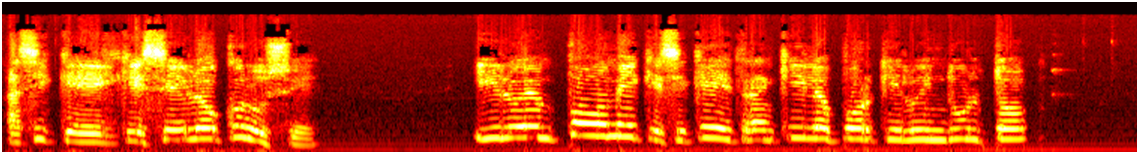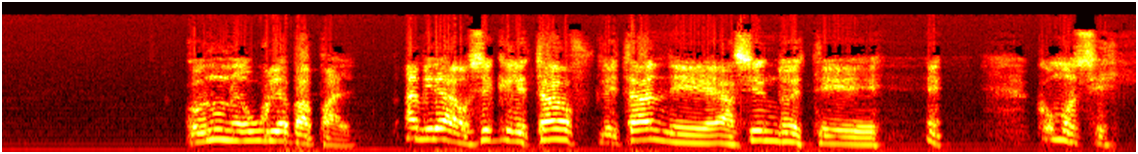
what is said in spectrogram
así que el que se lo cruce y lo empome, que se quede tranquilo porque lo indulto con una ula papal. Ah, mirá, o sea que le, está, le están eh, haciendo este... ¿Cómo se...?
